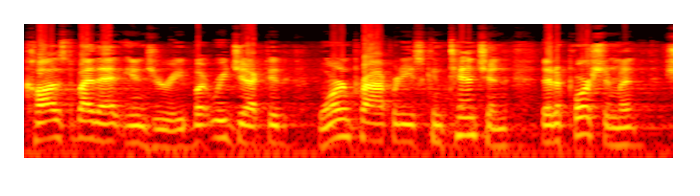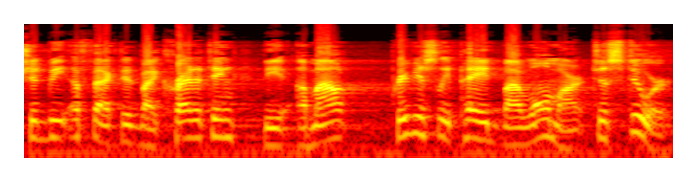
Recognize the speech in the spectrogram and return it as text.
caused by that injury, but rejected Warren Properties' contention that apportionment should be affected by crediting the amount previously paid by Walmart to Stewart.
